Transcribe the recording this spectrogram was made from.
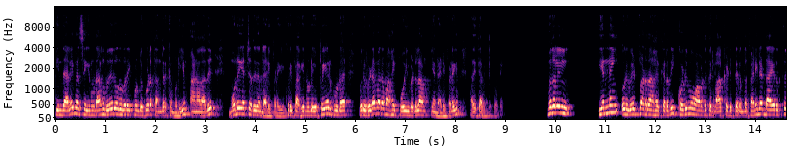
இந்த அலைவரிசையினூடாக வேறொருவரை கொண்டு கூட தந்திருக்க முடியும். ஆனால் அது முறையற்றது என்ற அடிப்படையில் குறிப்பாக என்னுடைய பெயர் கூட ஒரு விளம்பரமாக போய்விடலாம் என்ற அடிப்படையில் அதை தவிர்த்துக் கொண்டேன். முதலில் என்னை ஒரு வேட்பாளராக கருதி கொழும்பு மாவட்டத்தில் வாக்கெடுத்திருந்த பனிரெண்டாயிரத்து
